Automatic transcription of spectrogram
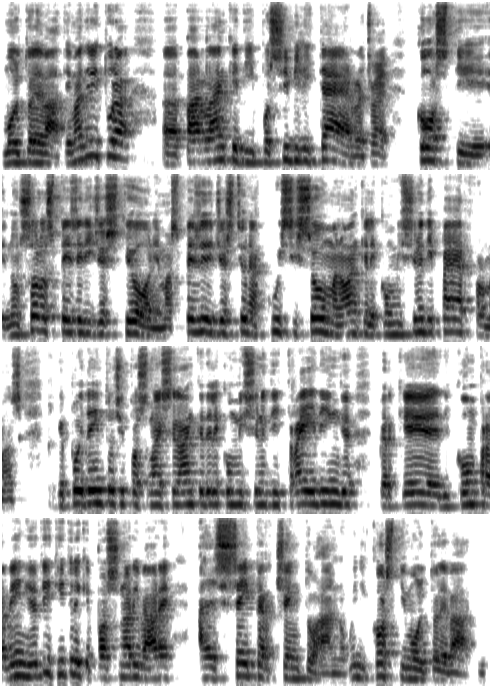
molto elevate, ma addirittura eh, parla anche di possibilità, cioè costi, non solo spese di gestione, ma spese di gestione a cui si sommano anche le commissioni di performance, perché poi dentro ci possono essere anche delle commissioni di trading, perché di compra-vendita dei titoli che possono arrivare al 6% anno, quindi costi molto elevati elevati.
